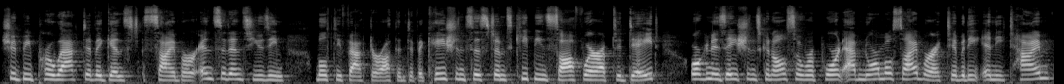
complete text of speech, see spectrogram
should be proactive against cyber incidents using multi factor authentication systems, keeping software up to date. Organizations can also report abnormal cyber activity anytime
